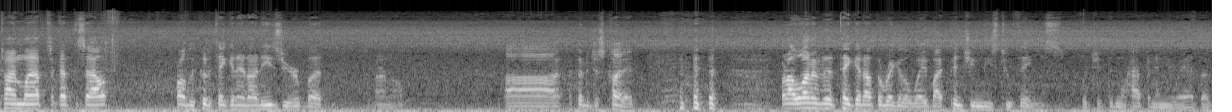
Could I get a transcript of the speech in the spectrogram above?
Time lapse, I got this out. Probably could have taken it out easier, but I don't know. Uh, I could have just cut it. but I wanted to take it out the regular way by pinching these two things, which it didn't happen anyway. I had to,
